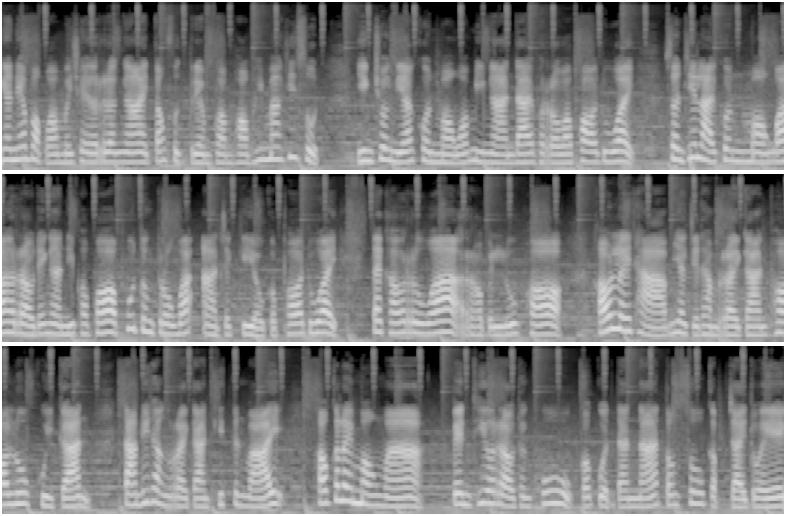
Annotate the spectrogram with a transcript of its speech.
งานนี้บอกว่าไม่ใช่เรื่องง่าย ต้องฝึกเตรียมความพร้อมให้มากที่สุด ยิ่งช่วงนี้คนมองว่ามีงานได้เพราะว่าพ่อด้วย ส่วนที่หลายคนมองว่าเราได้งานนี้เพราะพ่อพูดตรงๆว่าอาจจะเกี่ยวกับพ่อด้วย แต่เขารู้ว่าเราเป็นลูกพ่อ เขาเลยถามอยากจะทำรายการพ่อลูกคุยกัน ตามที่ทางรายการคิดกันไว้ เขาก็เลยมองมา เป็นที่เราทั้งคู่ก็กดดันนะต้องสู้กับใจตัวเอง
